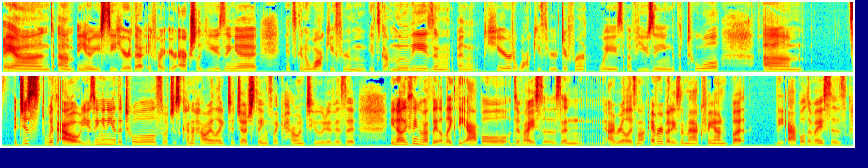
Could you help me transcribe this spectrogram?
And um, you know, you see here that if you're actually using it, it's going to walk you through. It's got movies and and here to walk you through different ways of using the tool. Um, just without using any of the tools, which is kind of how I like to judge things, like how intuitive is it. You know, you think about the like the Apple devices, and I realize not everybody's a Mac fan, but the Apple devices,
